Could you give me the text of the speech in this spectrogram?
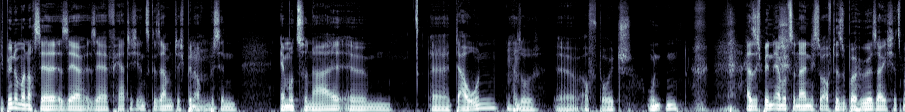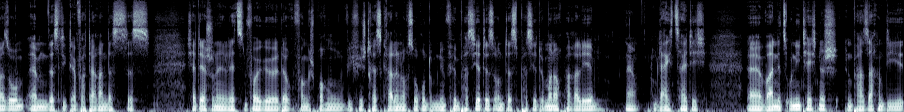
Ich bin immer noch sehr, sehr, sehr fertig insgesamt. Ich bin auch ein Mhm. bisschen emotional ähm, äh, down, Mhm. also äh, auf Deutsch unten. Also ich bin emotional nicht so auf der super Höhe, sage ich jetzt mal so. Ähm, das liegt einfach daran, dass das, ich hatte ja schon in der letzten Folge davon gesprochen, wie viel Stress gerade noch so rund um den Film passiert ist und das passiert immer noch parallel. Ja. Gleichzeitig äh, waren jetzt unitechnisch ein paar Sachen, die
